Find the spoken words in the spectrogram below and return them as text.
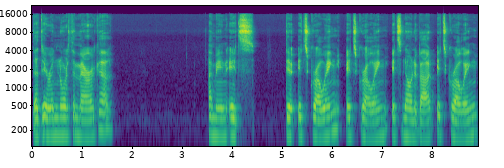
That they're in North America? I mean, it's it's growing, it's growing, it's known about, it's growing.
